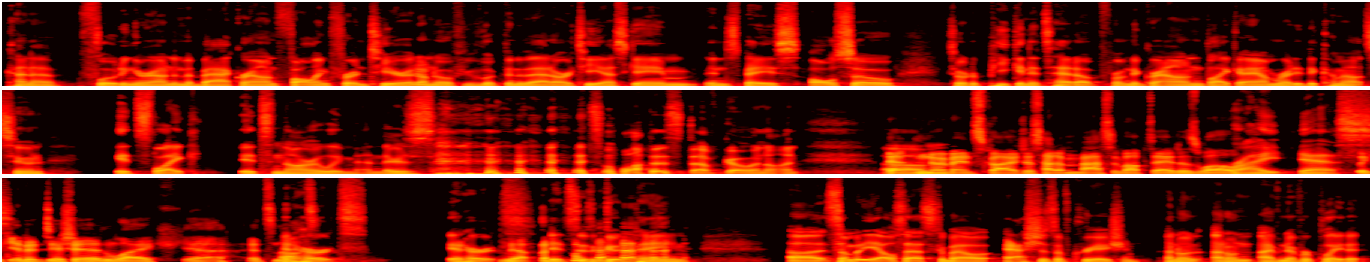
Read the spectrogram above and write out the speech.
kind of floating around in the background. Falling Frontier. I don't know if you've looked into that RTS game in space. Also, sort of peeking its head up from the ground, like hey, I'm ready to come out soon. It's like it's gnarly, man. There's it's a lot of stuff going on. Yeah, Um, no Man's Sky just had a massive update as well. Right. Yes. Like in addition, like yeah, it's not. It hurts. It hurts. Yep. it's, it's a good pain. Uh, somebody else asked about Ashes of Creation. I don't. I don't. I've never played it.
